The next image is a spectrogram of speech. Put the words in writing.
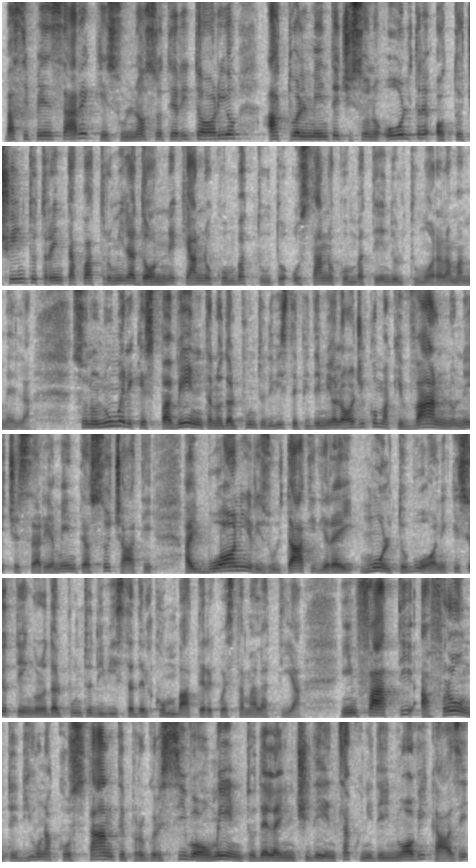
Basti pensare che sul nostro territorio attualmente ci sono oltre 834.000 donne che hanno combattuto o stanno combattendo il tumore alla mammella. Sono numeri che spaventano dal punto di vista epidemiologico ma che vanno necessariamente associati ai buoni risultati, direi molto buoni, che si ottengono dal punto di vista del combattere questa malattia. Infatti a fronte di un costante progressivo aumento della incidenza, quindi dei nuovi casi,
